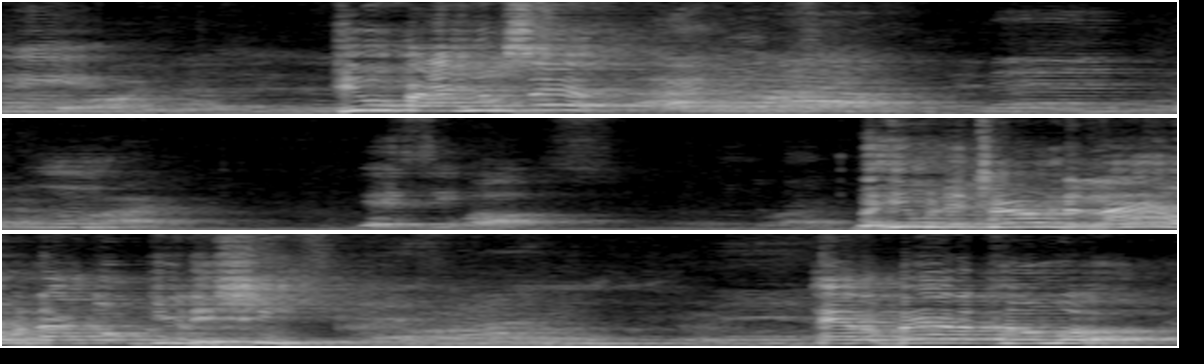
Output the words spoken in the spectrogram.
did. He was by himself. Amen. Yes, he was. But he was determined the lion was not going to get his sheep. And a bear to come up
